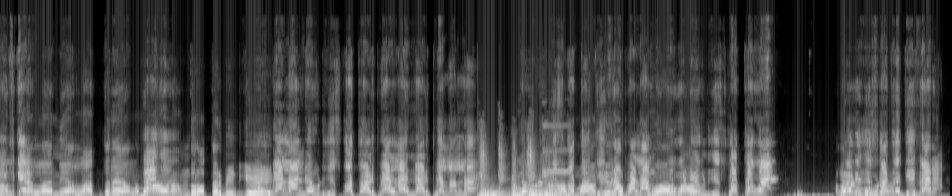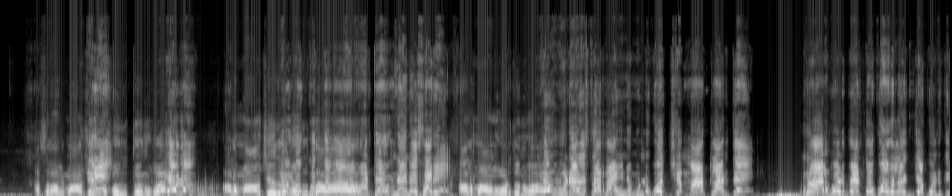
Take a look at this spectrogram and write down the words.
ఇంటికి? పిల్లాన్ని వాళ్ళ అత్తనే వాళ్ళ మామని అందరూ వస్తారు మీ ఇంటికి. పిల్లల్ని. ఎవడు తీసుకొస్తాడు? పిల్లల్ని పిల్లల్ని ఎవడు తీసుకొస్తావా? తీసుకురా అసలు వాళ్ళ మామ చేతిలో! బతుకుతావు నువ్వా? వాళ్ళ మామ చేతిలో బతుకుతావా మాట వాళ్ళ మామను సార్ నా ఇంటి ముందుకు వచ్చి మాట్లాడితే రాళ్ళు కొడి పెడతా ఒక్కొక్క లంచ కొడుకు.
